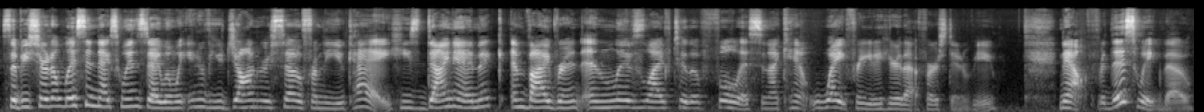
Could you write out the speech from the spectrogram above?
So be sure to listen next Wednesday when we interview John Rousseau from the UK. He's dynamic and vibrant and lives life to the fullest, and I can't wait for you to hear that first interview. Now, for this week, though,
